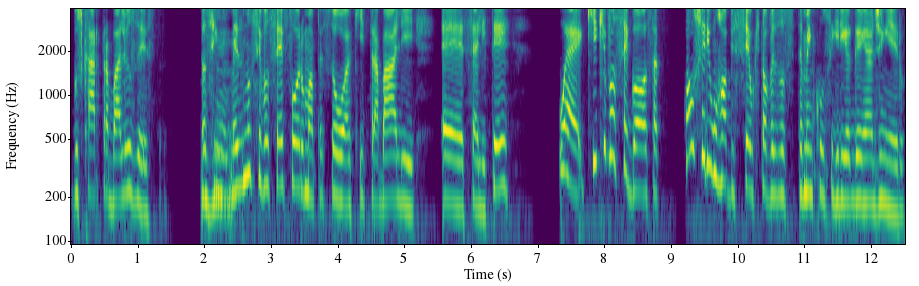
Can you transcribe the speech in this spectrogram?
buscar trabalhos extra. Então, assim, Uhum. mesmo se você for uma pessoa que trabalhe é, CLT, ué, o que, que você gosta? Qual seria um hobby seu que talvez você também conseguiria ganhar dinheiro?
